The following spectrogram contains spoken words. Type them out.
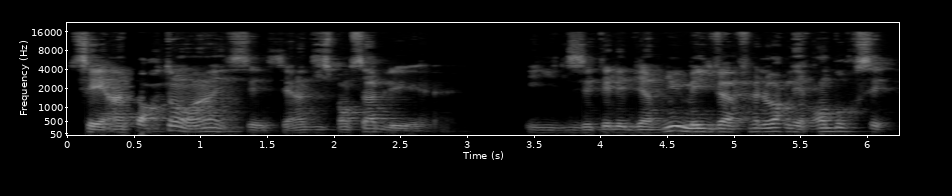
c'est important, hein, c'est indispensable et, ils étaient les bienvenus, mais il va falloir les rembourser.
